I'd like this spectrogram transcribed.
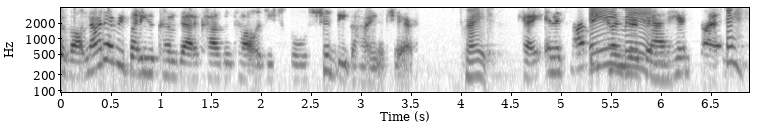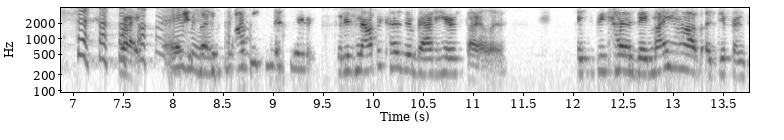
of all, not everybody who comes out of cosmetology school should be behind the chair. Right. Okay, and it's not because Amen. they're bad hairstylists, right? Amen. But it's not because they're, but it's not because they're bad hairstylists. It's because they might have a different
